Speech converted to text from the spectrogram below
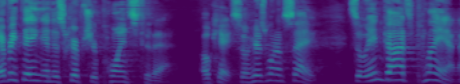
Everything in the scripture points to that. Okay, so here's what I'm saying. So in God's plan,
